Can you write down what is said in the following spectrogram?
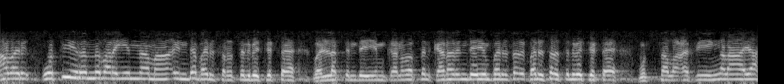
അവർ ഒത്തീർ എന്ന് പറയുന്ന മാന്റെ പരിസരത്തിൽ വെച്ചിട്ട് വെള്ളത്തിന്റെയും കിണറത്തിൽ കിണറിന്റെയും പരിസരത്തിൽ വെച്ചിട്ട് മുസ്തവാഫീങ്ങളായ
